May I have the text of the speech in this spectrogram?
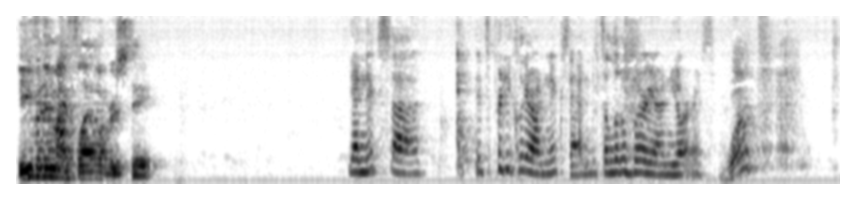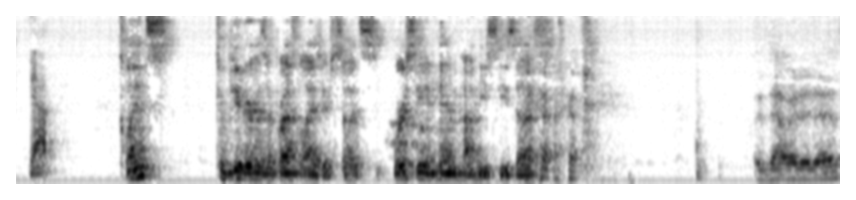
Even in my flyover state. Yeah, Nick's. Uh, it's pretty clear on Nick's end. It's a little blurry on yours. What? Yep. Clint's computer has a breathalyzer, so it's we're seeing him how he sees us. is that what it is?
